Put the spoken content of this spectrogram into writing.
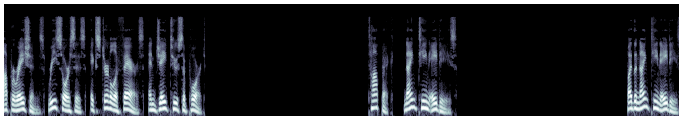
operations, resources, external affairs, and J2 support. 1980s By the 1980s,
